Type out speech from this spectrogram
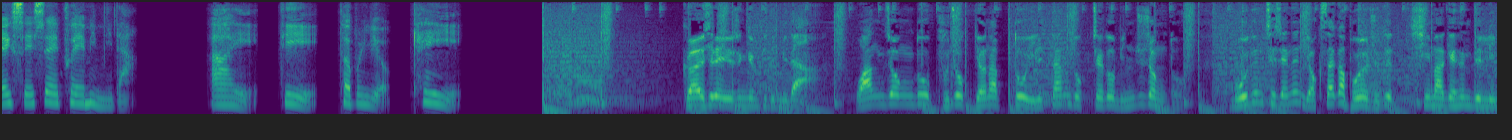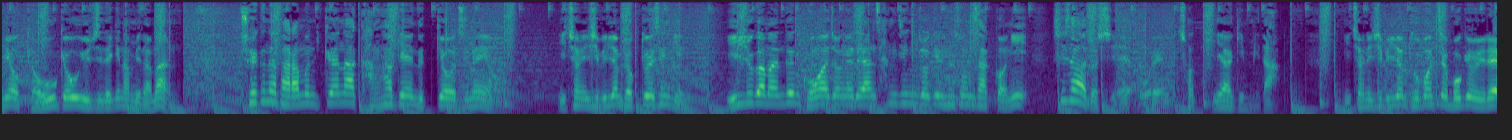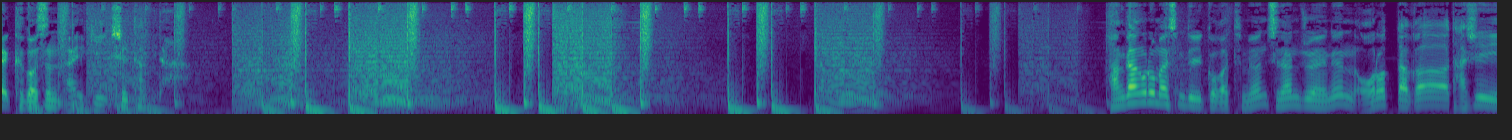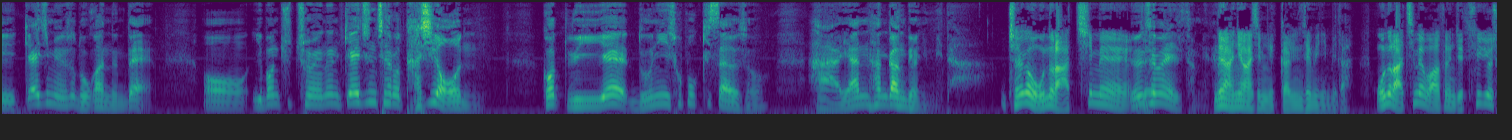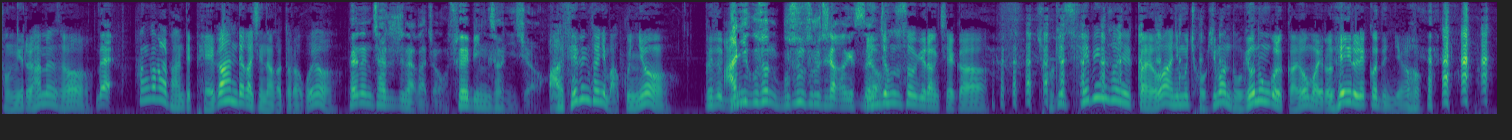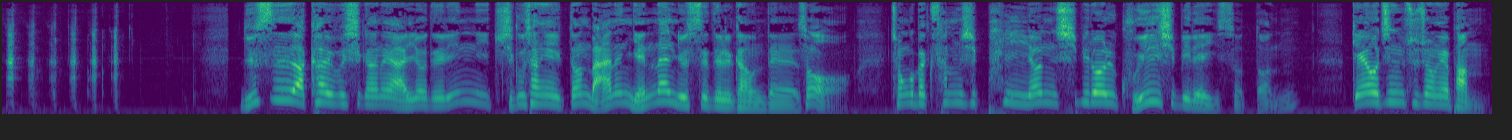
XSFM입니다. I D W K 그 알실의 유승균 PD입니다. 왕정도, 부족연합도, 일당독재도, 민주정도 모든 체제는 역사가 보여주듯 심하게 흔들리며 겨우겨우 유지되긴 합니다만 최근의 바람은 꽤나 강하게 느껴지네요. 2021년 벽두에 생긴 인류가 만든 공화정에 대한 상징적인 훼손 사건이 시사 아저씨의 올해 첫 이야기입니다. 2021년 두 번째 목요일에 그것은 알기 싫답니다. 한강으로 말씀드릴 것 같으면 지난주에는 얼었다가 다시 깨지면서 녹았는데 어, 이번 주 초에는 깨진 채로 다시 언 것 위에 눈이 소복히 쌓여서 하얀 한강변입니다. 제가 오늘 아침에 윤세민 에디터입니다. 네, 안녕하십니까 윤세민입니다. 오늘 아침에 와서 이제 스튜디오 정리를 하면서 네. 한강을 봤는데 배가 한 대가 지나가더라고요. 배는 자주 지나가죠. 쇠빙선이죠. 아 쇠빙선이 맞군요. 그래서 민- 아니고선 무슨 수로 지나가겠어요? 민정수석이랑 제가 저게 쇠빙선일까요? 아니면 저기만 녹여놓은 걸까요? 막 이런 회의를 했거든요. 뉴스 아카이브 시간에 알려드린 이 지구상에 있던 많은 옛날 뉴스들 가운데서 1938년 11월 9일 10일에 있었던 깨어진 수정의 밤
